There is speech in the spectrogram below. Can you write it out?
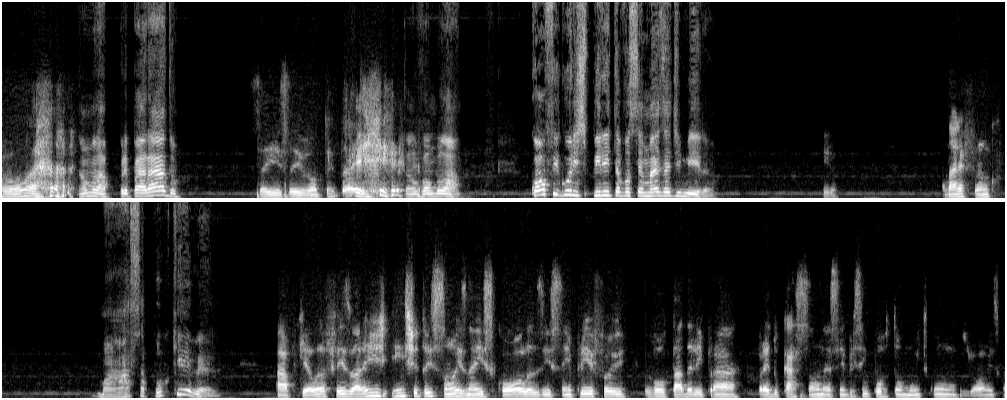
vamos lá. Vamos lá, preparado? Isso aí, isso aí, vamos tentar aí. Então vamos lá. Qual figura espírita você mais admira? Anália Franco. Massa, por quê, velho? Ah, porque ela fez várias instituições, né, escolas e sempre foi voltada ali para para educação, né? Sempre se importou muito com os jovens, com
